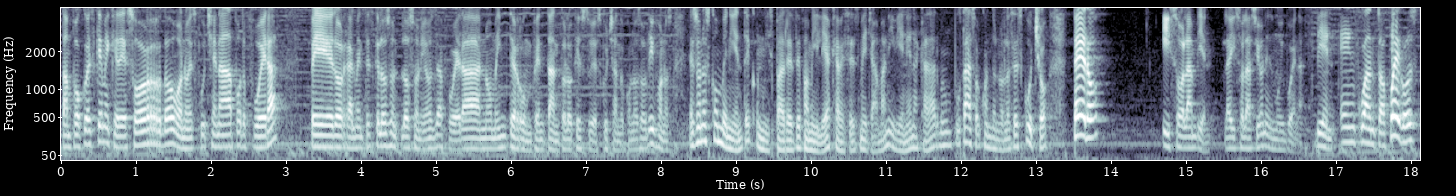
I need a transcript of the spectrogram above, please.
Tampoco es que me quede sordo o no escuche nada por fuera, pero realmente es que los, los, sonidos de afuera no me interrumpen tanto lo que estoy escuchando con los audífonos. Eso no es conveniente con mis padres de familia que a veces me llaman y vienen acá a darme un putazo cuando no los escucho, pero isolan bien. La isolación es muy buena. Bien, en cuanto a juegos,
